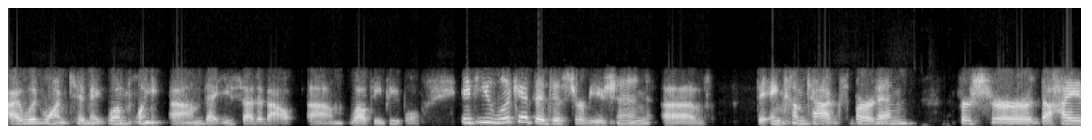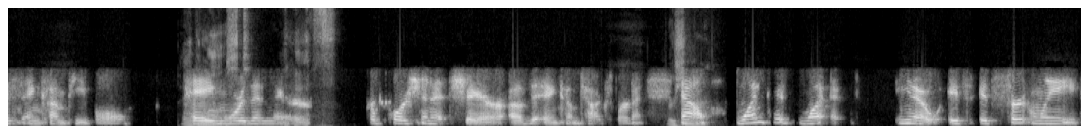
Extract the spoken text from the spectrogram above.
I, would want to make one point um, that you said about um, wealthy people. If you look at the distribution of the income tax burden, for sure the highest income people pay more than their yes. Proportionate share of the income tax burden. Sure. Now, one could one you know it's it's certainly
